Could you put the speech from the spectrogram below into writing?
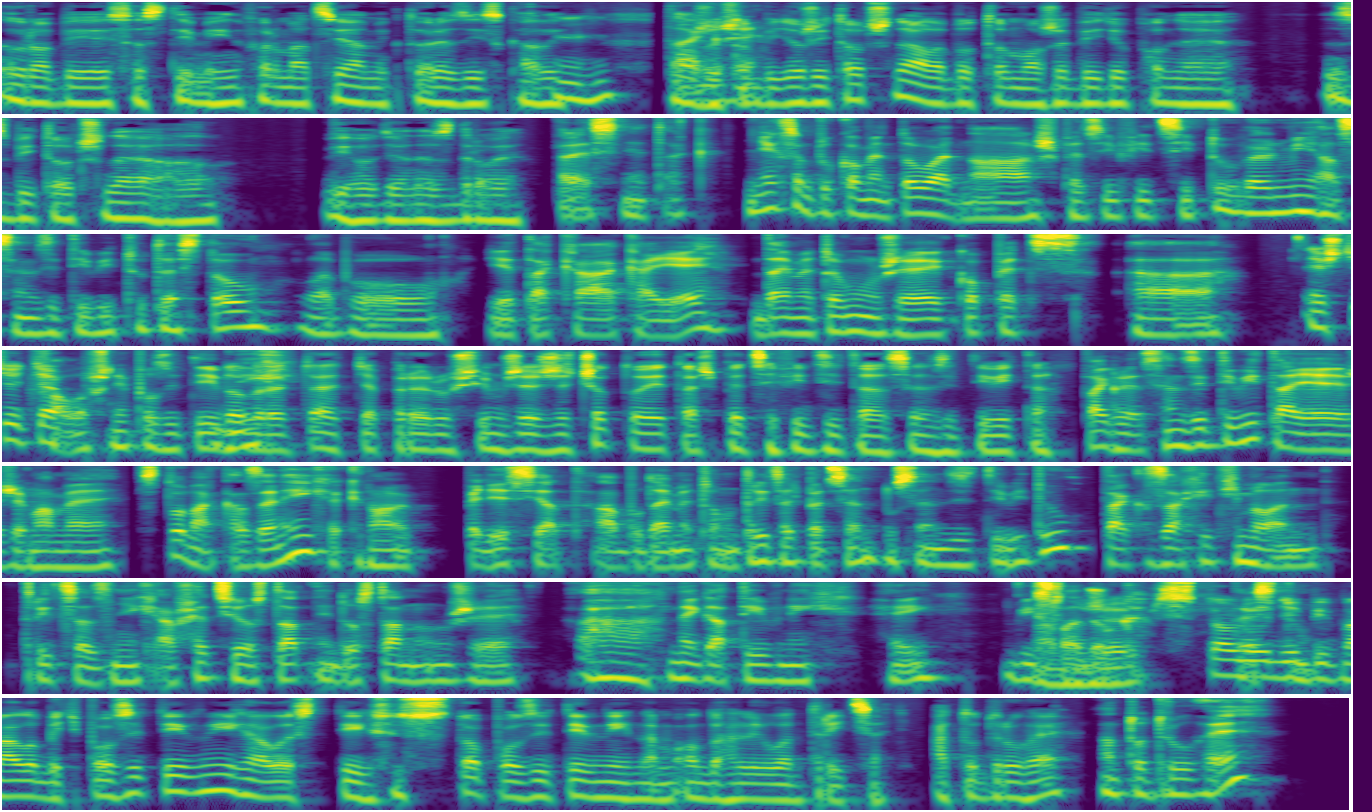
urobí sa s tými informáciami, ktoré získali. Mm-hmm. Môže Takže. to byť užitočné, alebo to môže byť úplne zbytočné a vyhodené zdroje. Presne tak. Nechcem tu komentovať na špecificitu veľmi a senzitivitu testov, lebo je taká, aká je. Dajme tomu, že kopec uh, ešte ťa... Falošne pozitívnych. Dobre, ťa, ťa preruším, že, že čo to je tá špecificita a senzitivita? Takže senzitivita je, že máme 100 nakazených a keď máme 50 alebo dajme tomu 30% senzitivitu, tak zachytíme len 30 z nich a všetci ostatní dostanú, že ah, negatívny, hej. výsledok. Ano, 100 testu. ľudí by malo byť pozitívnych, ale z tých 100 pozitívnych nám odhalili len 30. A to druhé? A to druhé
